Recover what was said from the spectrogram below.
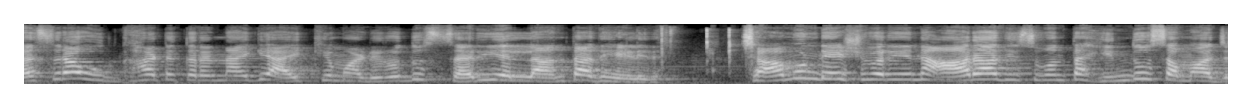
ದಸರಾ ಉದ್ಘಾಟಕರನ್ನಾಗಿ ಆಯ್ಕೆ ಮಾಡಿರೋದು ಸರಿಯಲ್ಲ ಅಂತ ಅದು ಹೇಳಿದೆ. ಚಾಮುಂಡೇಶ್ವರಿಯನ್ನ ಆರಾಧಿಸುವಂತ ಹಿಂದೂ ಸಮಾಜ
